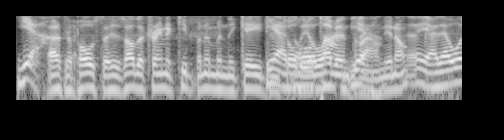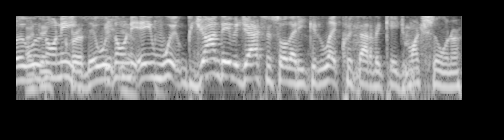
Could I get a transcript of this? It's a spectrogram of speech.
Yeah. As opposed to his other trainer keeping him in the cage Yeah, until the eleventh yeah. round. You know. Uh, yeah, there was, was no need. Chris- there was no yeah. need. it John David Jackson saw that he could let Chris out of the cage much sooner.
